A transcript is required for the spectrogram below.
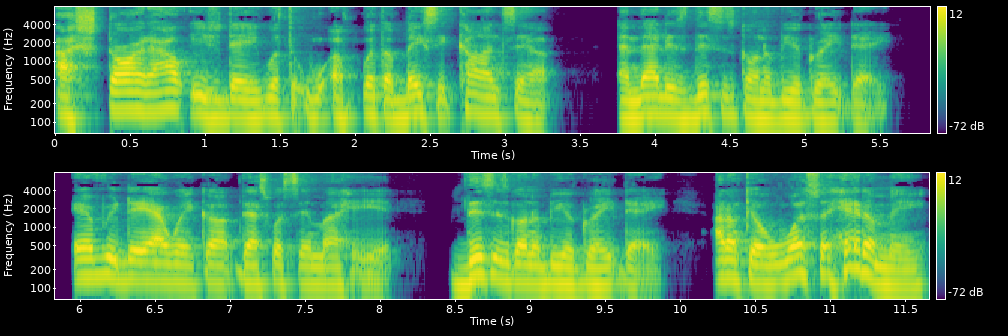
I start out each day with a, with a basic concept, and that is this is going to be a great day. Every day I wake up, that's what's in my head. This is going to be a great day. I don't care what's ahead of me.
